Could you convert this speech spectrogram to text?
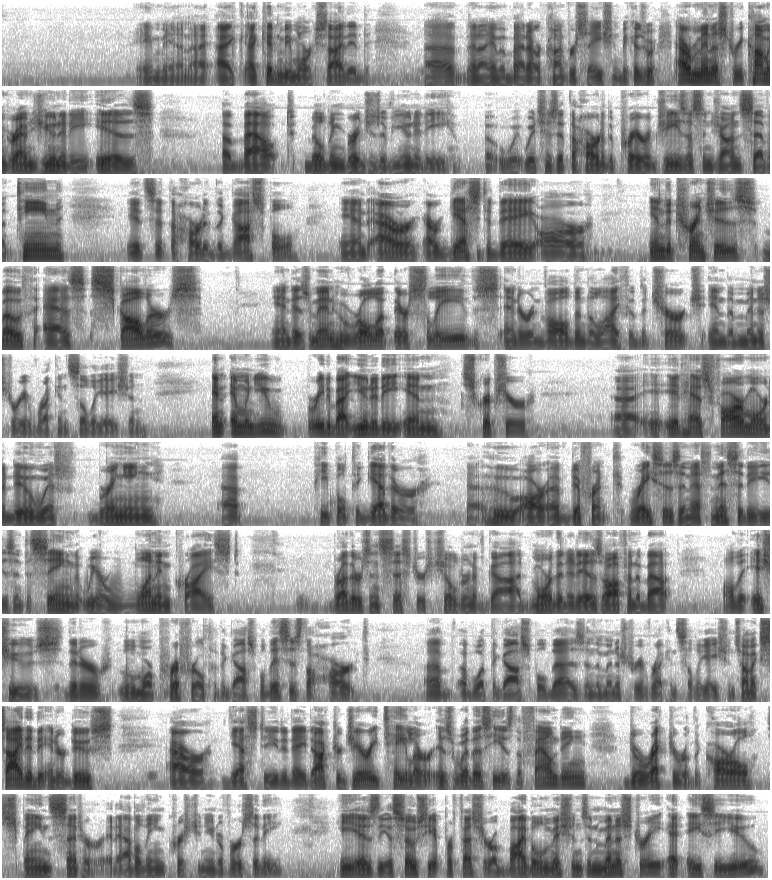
Amen. I, I, I couldn't be more excited uh, than I am about our conversation because our ministry, Common Grounds Unity, is about building bridges of unity, uh, w- which is at the heart of the prayer of Jesus in John 17. It's at the heart of the gospel. And our, our guests today are in the trenches, both as scholars and as men who roll up their sleeves and are involved in the life of the church and the ministry of reconciliation. And, and when you read about unity in Scripture, uh, it, it, has far more to do with bringing uh, people together uh, who are of different races and ethnicities and to seeing that we are one in Christ, brothers and sisters, children of God, more than it is often about all the issues that are a little more peripheral to the gospel. This is the heart of, of what the gospel does in the ministry of reconciliation. So I'm excited to introduce our guest to you today. Dr. Jerry Taylor is with us. He is the founding director of the Carl Spain Center at Abilene Christian University. He is the associate professor of Bible missions and ministry at ACU.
